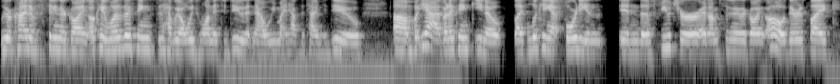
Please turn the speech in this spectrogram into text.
we were kind of sitting there going, okay, what other things have we always wanted to do that now we might have the time to do? Um, but yeah, but I think you know, like looking at forty in in the future, and I'm sitting there going, oh, there's like,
